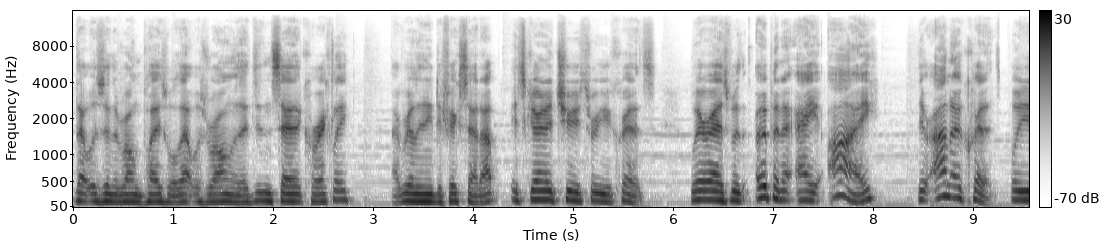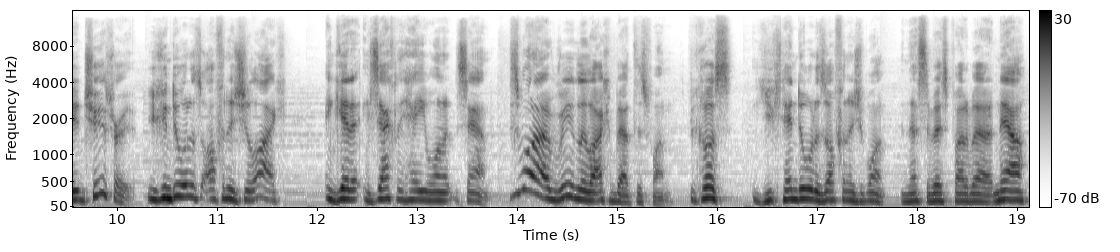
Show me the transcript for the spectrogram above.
that was in the wrong place, or that was wrong, or they didn't say that correctly, I really need to fix that up. It's going to chew through your credits. Whereas with OpenAI, there are no credits for you to chew through. You can do it as often as you like and get it exactly how you want it to sound. This is what I really like about this one because you can do it as often as you want. And that's the best part about it. Now,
